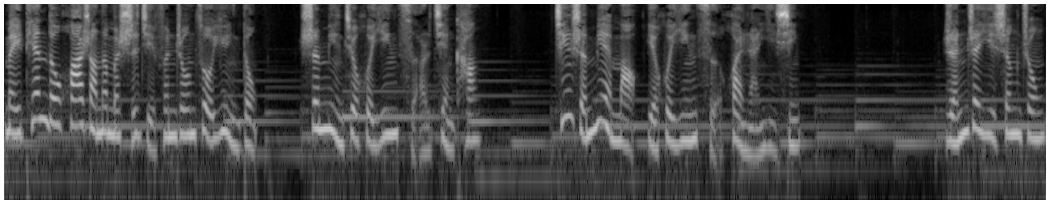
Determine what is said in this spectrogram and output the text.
每天都花上那么十几分钟做运动，生命就会因此而健康，精神面貌也会因此焕然一新。人这一生中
